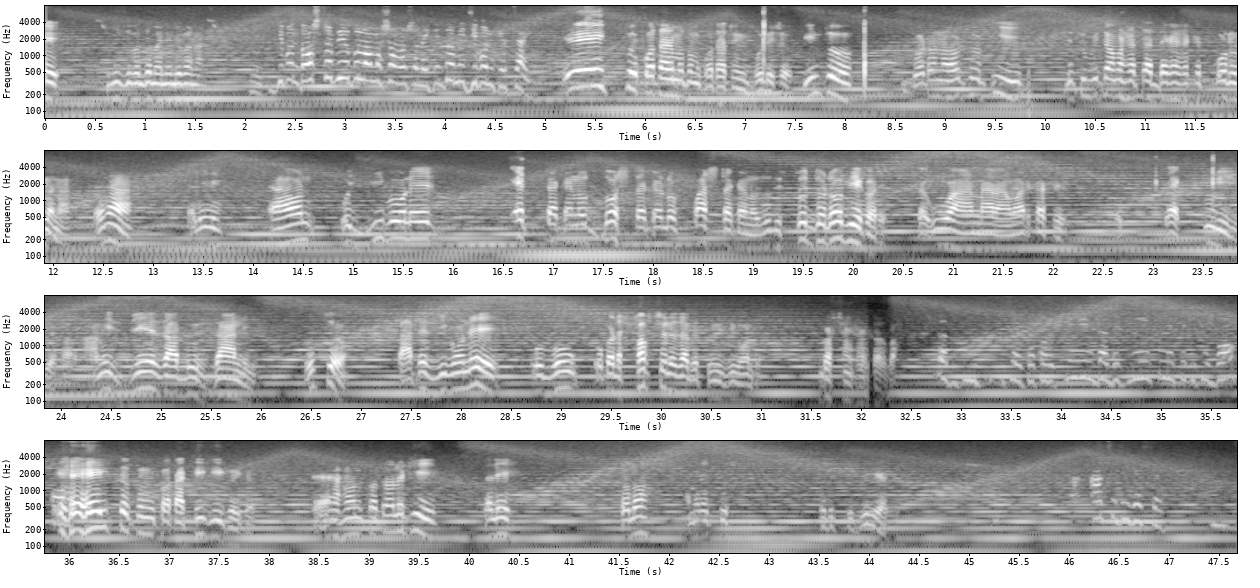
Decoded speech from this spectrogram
তুমি জীবনকে মেনে নেবে না। দশটা বিয়ে করলে আমার সমস্যা নেই, কিন্তু আমি জীবনকে চাই। এই তো কথার মতন কথা তুমি বলেছ। কিন্তু ঘটনা হতো কি, যে তুমি তো আমার সাথে আর দেখা সাক্ষাৎ করলে না, তাই না? তাহলে এখন ওই জীবনের একটা কেন, দশটা কেন, পাঁচটা কেন, যদি চোদ্দটাও বিয়ে করে, তা ও আনার আমার কাছে এক চুরির ব্যাপার। আমি যে জাদু জানি, বুঝছ? তাতে জীবনে ও বউ ওখানে সব চলে যাবে তুমি জীবনে। সংসার করবা। এই তো তুমি কথা ঠিকই কইছো। এখন কথা হলো কি তাহলে চলো আমরা একটু। আচ্ছা ঠিক আছে।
